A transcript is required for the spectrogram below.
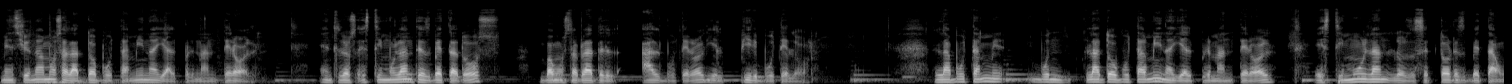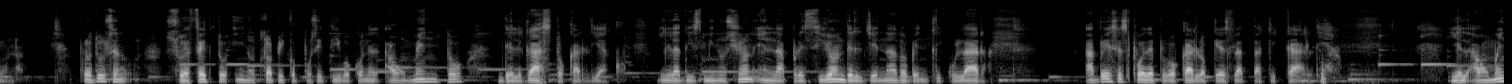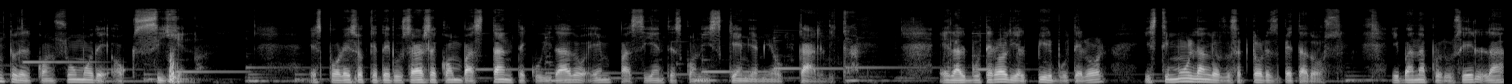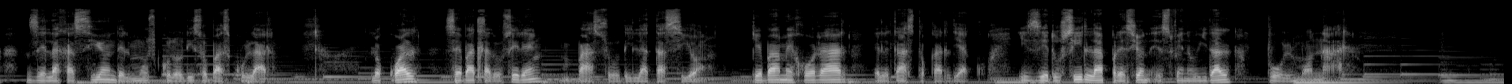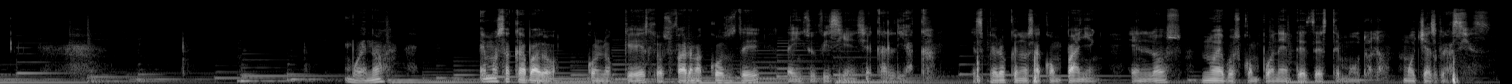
mencionamos a la dobutamina y al prenanterol. Entre los estimulantes beta 2 vamos a hablar del albuterol y el pirbutelol. La, la, dobutamina y el premanterol estimulan los receptores beta 1. Producen su efecto inotrópico positivo con el aumento del gasto cardíaco y la disminución en la presión del llenado ventricular. A veces puede provocar lo que es la taquicardia y el aumento del consumo de oxígeno. Es por eso que debe usarse con bastante cuidado en pacientes con isquemia miocárdica. El albuterol y el pirbuterol estimulan los receptores beta 2 y van a producir la relajación del músculo liso vascular, lo cual se va a traducir en vasodilatación, que va a mejorar el gasto cardíaco y reducir la presión esfenoidal pulmonar. Bueno, hemos acabado con lo que es los fármacos de la insuficiencia cardíaca. Espero que nos acompañen en los nuevos componentes de este módulo. Muchas gracias.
